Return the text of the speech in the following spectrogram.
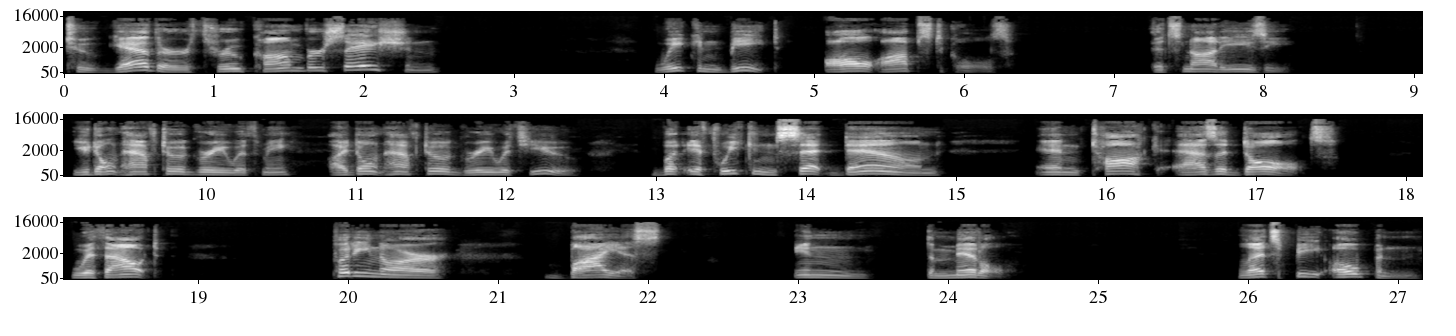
Together, through conversation, we can beat all obstacles. It's not easy. You don't have to agree with me. I don't have to agree with you. But if we can sit down and talk as adults without putting our bias in the middle. Let's be open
